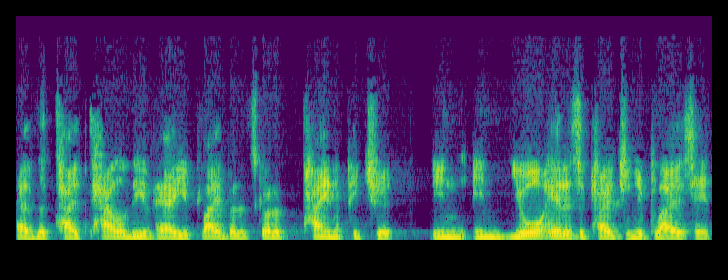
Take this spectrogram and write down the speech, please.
have the totality of how you play, but it's got to paint a picture in in your head as a coach and your player's head.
